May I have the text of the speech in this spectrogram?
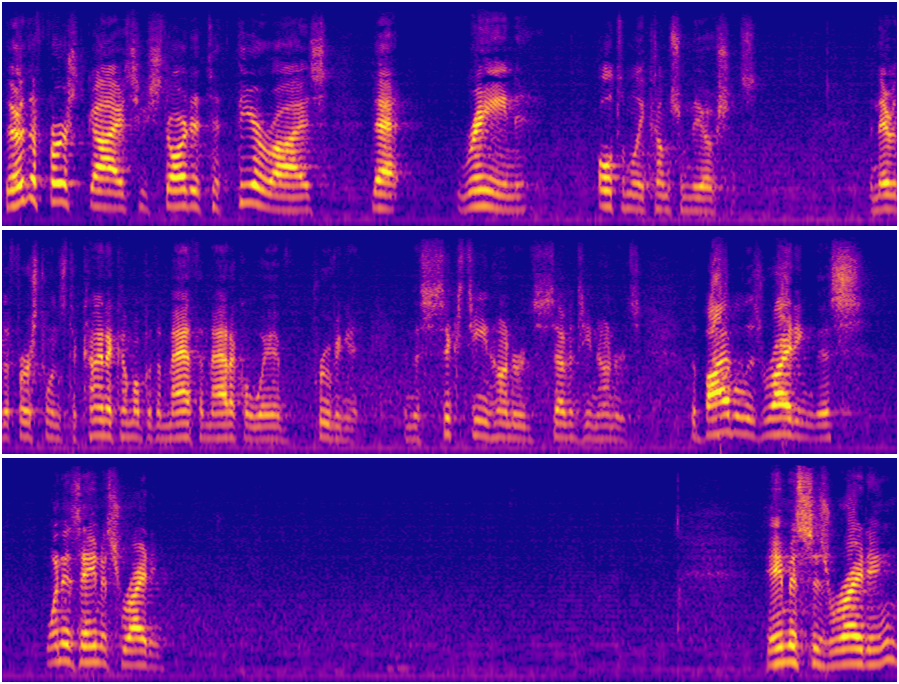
They're the first guys who started to theorize that rain ultimately comes from the oceans. And they were the first ones to kind of come up with a mathematical way of proving it in the 1600s, 1700s. The Bible is writing this. When is Amos writing? Amos is writing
